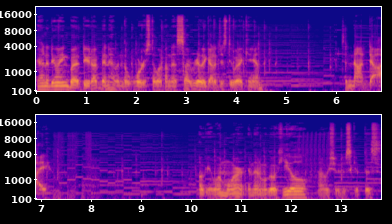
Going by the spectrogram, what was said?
kind of doing, but dude, I've been having the worst luck on this, so I really gotta just do what I can to not die. Okay, one more, and then we'll go heal. Oh, we should have just skipped this.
